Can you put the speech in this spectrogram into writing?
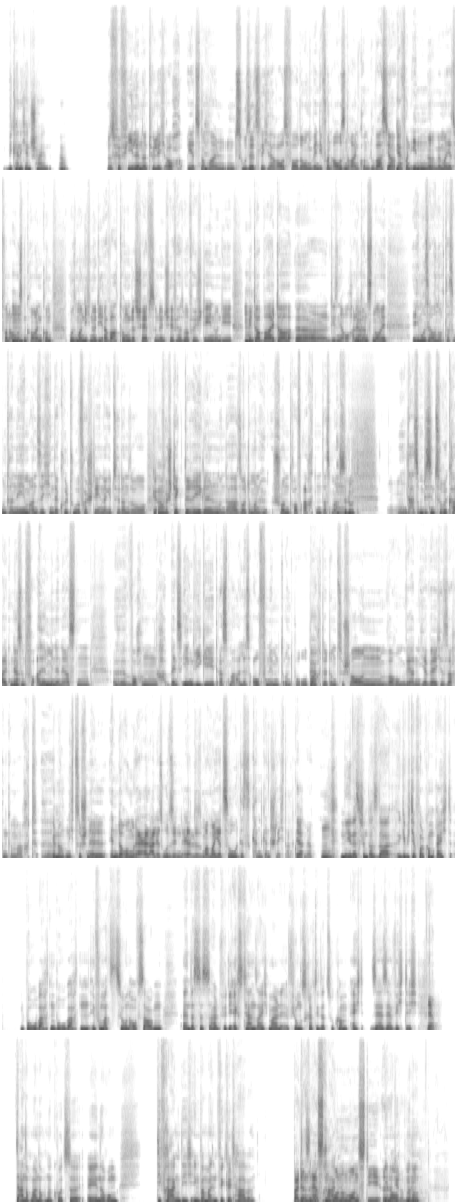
Wie kann ich entscheiden? Ja. Das ist für viele natürlich auch jetzt nochmal eine zusätzliche Herausforderung, wenn die von außen reinkommen. Du warst ja, Ja. von innen, ne? wenn man jetzt von Mhm. außen reinkommt, muss man nicht nur die Erwartungen des Chefs und den Chef erstmal verstehen und die Mhm. Mitarbeiter, äh, die sind ja auch alle Ja. ganz neu. Ich muss ja auch noch das Unternehmen an sich in der Kultur verstehen. Da gibt es ja dann so Genau. versteckte Regeln und da sollte man schon drauf achten, dass man Absolut. Da so ein bisschen zurückhaltend Ja. ist und vor allem in den ersten äh, Wochen, wenn es irgendwie geht, erstmal alles aufnimmt und beobachtet, um zu schauen, warum werden hier welche Sachen gemacht. Äh, Genau. Und nicht zu schnell Änderungen, äh, alles Unsinn, äh, das machen wir jetzt so, das kann ganz schlecht ankommen. Ja. Hm? Nee, das stimmt. Also da gebe ich dir vollkommen recht. Beobachten, beobachten, Informationen aufsaugen. Äh, Das ist halt für die externen, sage ich mal, Führungskräfte, die dazukommen, echt sehr, sehr wichtig. Ja. Da nochmal noch eine kurze Erinnerung. Die Fragen, die ich irgendwann mal entwickelt habe, Bei den ersten One-on-Ones, die, äh, genau, die genau,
